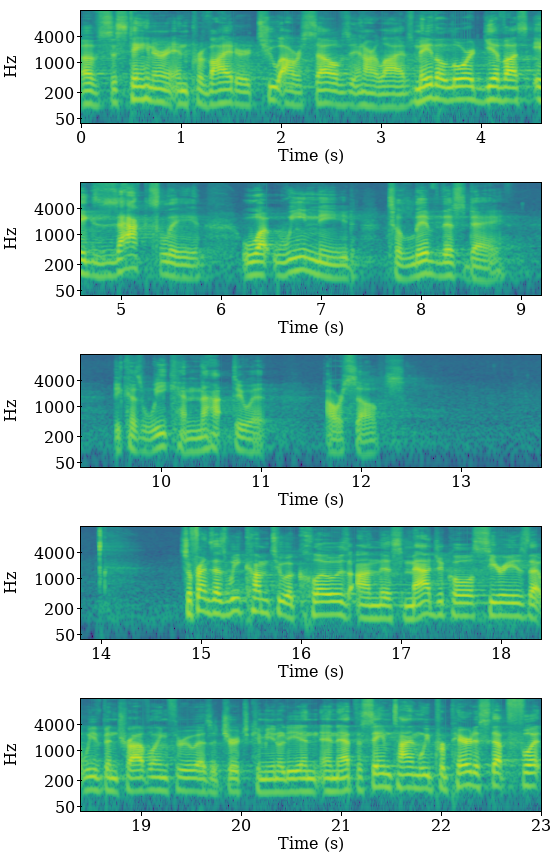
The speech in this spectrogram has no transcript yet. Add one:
of sustainer and provider to ourselves in our lives. May the Lord give us exactly what we need to live this day because we cannot do it ourselves. So, friends, as we come to a close on this magical series that we've been traveling through as a church community, and, and at the same time we prepare to step foot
